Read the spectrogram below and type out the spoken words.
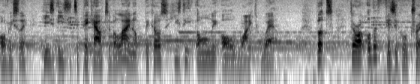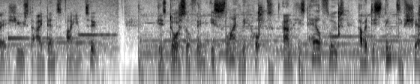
Obviously, he's easy to pick out of a lineup because he's the only all-white whale. But there are other physical traits used to identify him too. His dorsal fin is slightly hooked and his tail flukes have a distinctive shape,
